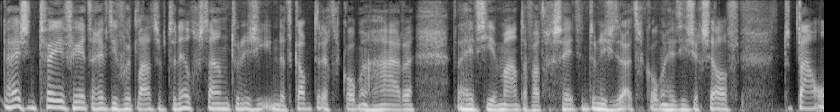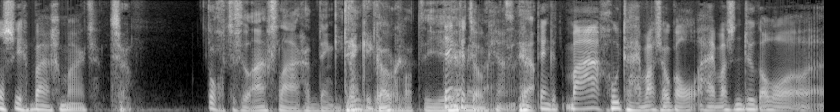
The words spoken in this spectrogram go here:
hij is in 42 heeft hij voor het laatst op toneel gestaan. Toen is hij in dat kamp terechtgekomen in Haren. Daar heeft hij een maand of wat gezeten. En toen is hij eruit gekomen en heeft hij zichzelf totaal onzichtbaar gemaakt. Zo. Toch te veel aangeslagen, denk ik. Denk ik ook. Wat die, Denk eh, het ook, ja. Ik Denk het. Maar goed, hij was ook al, hij was natuurlijk al eh,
